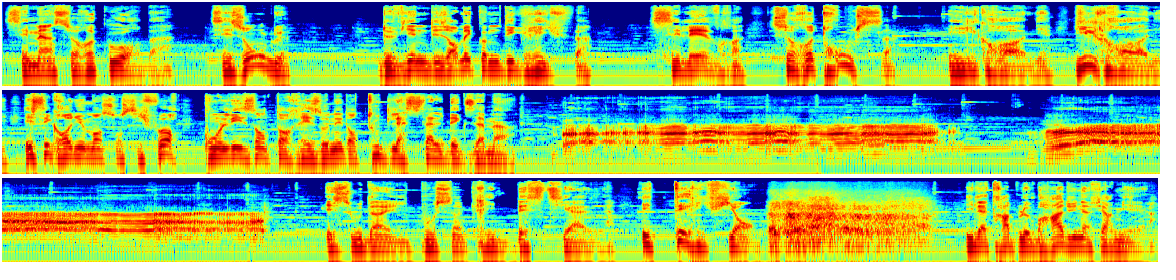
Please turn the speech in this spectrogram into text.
Ses mains se recourbent. Ses ongles deviennent désormais comme des griffes. Ses lèvres se retroussent. Et il grogne, il grogne, et ses grognements sont si forts qu'on les entend résonner dans toute la salle d'examen. Et soudain, il pousse un cri bestial et terrifiant. Il attrape le bras d'une infirmière.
